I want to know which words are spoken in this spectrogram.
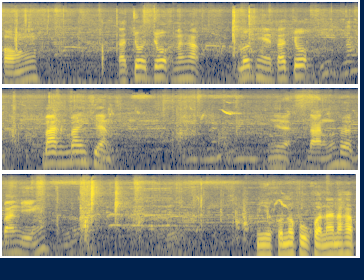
ของตาโจโจนะครับ รถแห่ตาโจ บ้านบ้านเขียนนี่แหละด่านของเถิดบ้านหญิง มีคนมาผูกคนแล้วนะครับ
